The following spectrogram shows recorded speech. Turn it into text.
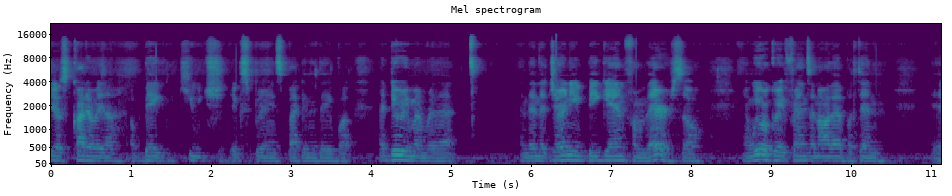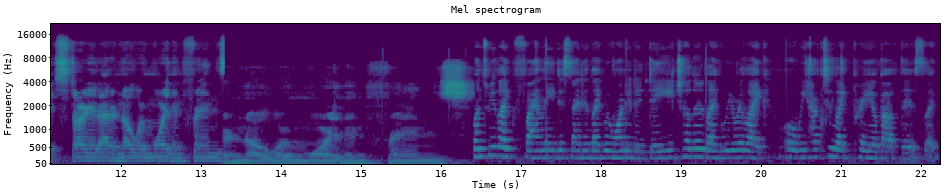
it was kind of a, a big, huge experience back in the day, but I do remember that. And then the journey began from there. So, and we were great friends and all that, but then it started out of nowhere, more than friends. once we like finally decided like we wanted to date each other like we were like oh we have to like pray about this like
